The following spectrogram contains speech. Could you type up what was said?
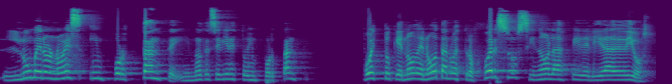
el número no es importante, y nótese bien esto, importante, puesto que no denota nuestro esfuerzo, sino la fidelidad de Dios.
